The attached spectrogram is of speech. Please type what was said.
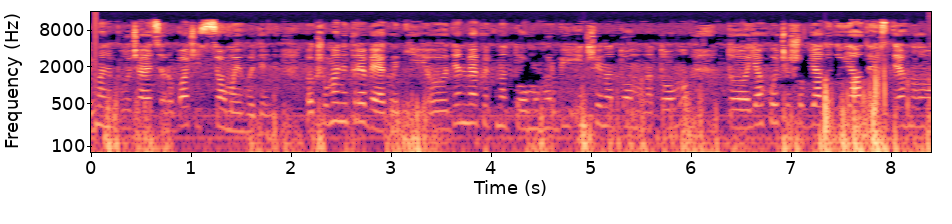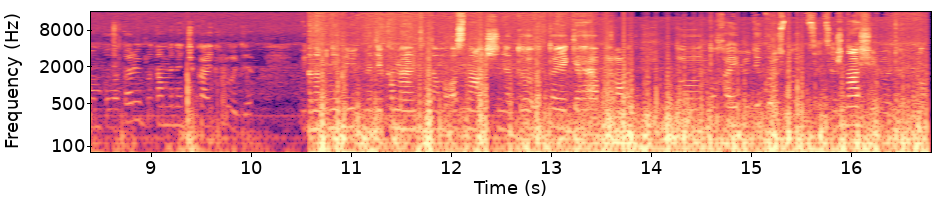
І в мене виходить робочий з 7 години. Якщо в мене три виклики, один виклик на тому горбі, інший на тому, на тому, то я хочу, щоб я до 9 встигнула в амбулаторію, бо там мене чекають люди. І мені дають медикаменти, там оснащення, то, то як апарат, то, то хай люди користуються. Це ж наші люди. Ну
